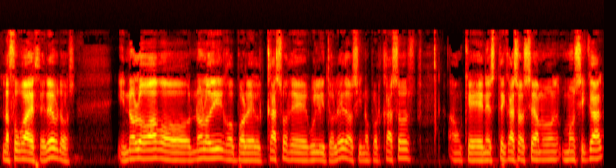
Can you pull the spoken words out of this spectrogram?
la fuga de cerebros. Y no lo hago, no lo digo por el caso de Willy Toledo, sino por casos, aunque en este caso sea musical,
